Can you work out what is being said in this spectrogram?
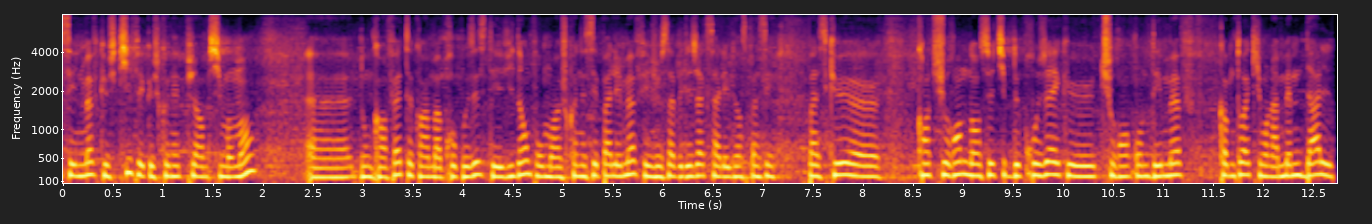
c'est une meuf que je kiffe et que je connais depuis un petit moment. Euh, donc en fait, quand elle m'a proposé, c'était évident pour moi. Je connaissais pas les meufs et je savais déjà que ça allait bien se passer. Parce que euh, quand tu rentres dans ce type de projet et que tu rencontres des meufs comme toi qui ont la même dalle,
